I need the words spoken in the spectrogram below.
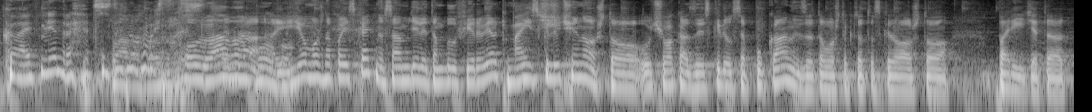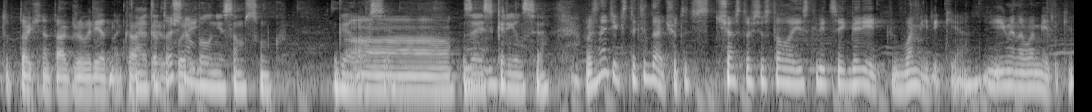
Кайф, мне нравится. эта Слава новость. богу. Слава Да, богу. Ее можно поискать, на самом деле там был фейерверк. Не исключено, что у чувака заискрился пукан из-за того, что кто-то сказал, что парить это точно так же вредно, как А это точно курить. был не Samsung Galaxy? А, Заискрился. Вы знаете, кстати, да, что-то часто все стало искриться и гореть в Америке. Именно в Америке.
